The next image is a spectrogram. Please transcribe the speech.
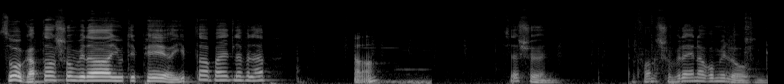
So, gab da schon wieder UTP. Gibt da bald Level Up? Ja. Sehr schön. Da vorne ist schon wieder einer rumgelaufen.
